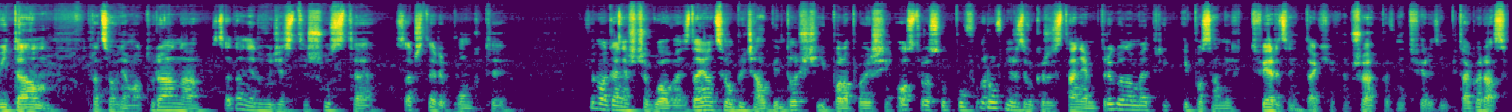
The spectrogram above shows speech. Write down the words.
witam. Pracownia maturalna. Zadanie 26 za 4 punkty. Wymagania szczegółowe. Zdające oblicza objętości i pola powierzchni ostrosłupów, również z wykorzystaniem trygonometrii i poznanych twierdzeń, takich jak na przykład pewnie twierdzeń Pitagorasa.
